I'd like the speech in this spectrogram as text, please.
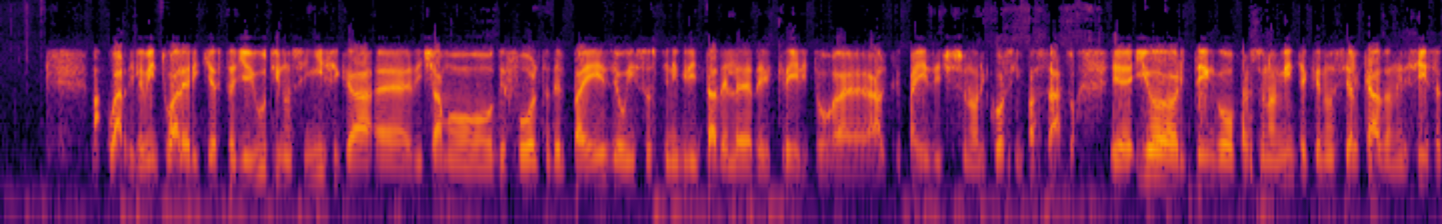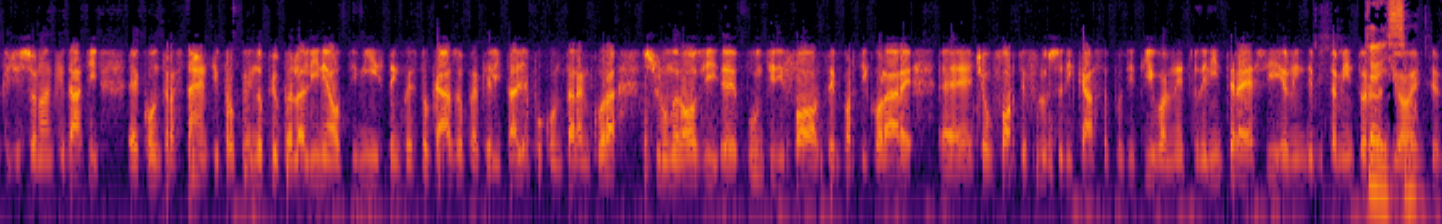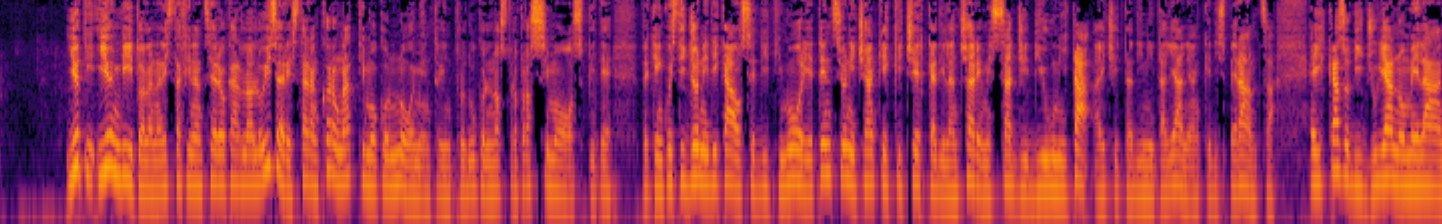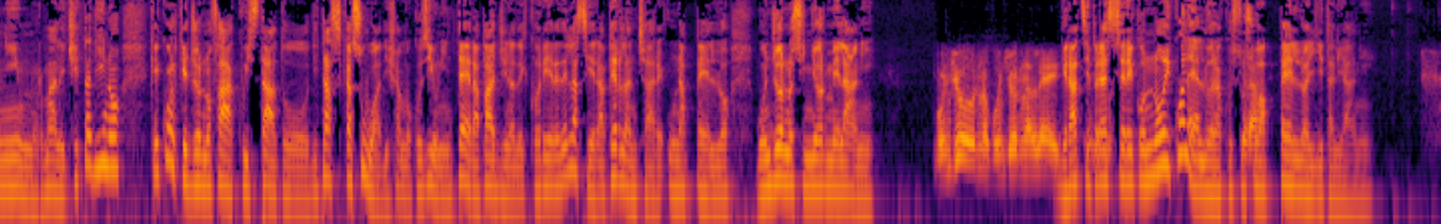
Ma guardi, l'eventuale richiesta di aiuti non significa eh, diciamo, default del paese o insostenibilità del, del credito, eh, altri paesi ci sono ricorsi in passato. Eh, io ritengo personalmente che non sia il caso, nel senso che ci sono anche dati eh, contrastanti, propendo più per la linea ottimista in questo caso, perché l'Italia può contare ancora su numerosi eh, punti di forza, in particolare eh, c'è un forte flusso di cassa positivo al netto degli interessi e un indebitamento relativamente io, ti, io, invito l'analista finanziario Carlo Aloisio a restare ancora un attimo con noi mentre introduco il nostro prossimo ospite, perché in questi giorni di caos e di timori e tensioni c'è anche chi cerca di lanciare messaggi di unità ai cittadini italiani, anche di speranza. È il caso di Giuliano Melani, un normale cittadino, che qualche giorno fa ha acquistato di tasca sua, diciamo così, un'intera pagina del Corriere della Sera per lanciare un appello. Buongiorno signor Melani. Buongiorno, buongiorno a lei. Grazie buongiorno. per essere con noi. Qual è allora questo Grazie. suo appello agli italiani?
